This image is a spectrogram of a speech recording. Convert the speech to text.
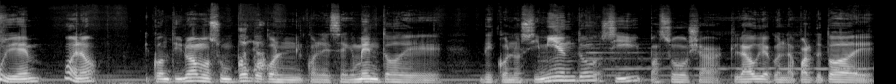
Muy bien. Bueno, continuamos un poco con, con el segmento de, de conocimiento. Sí, pasó ya Claudia con la parte toda de,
